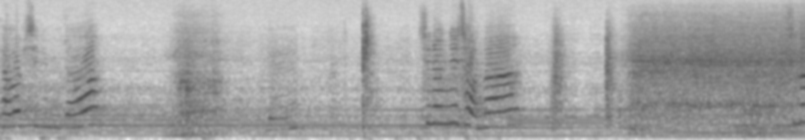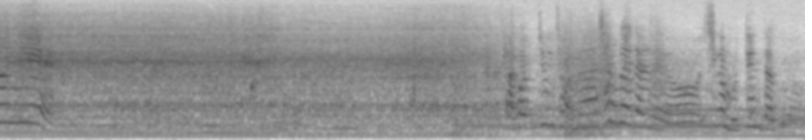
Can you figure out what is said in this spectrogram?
작업실입니다. 네. 신언니 전화. 신언니. 작업 중 전화 참가해달래요. 시간 못 된다고요.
